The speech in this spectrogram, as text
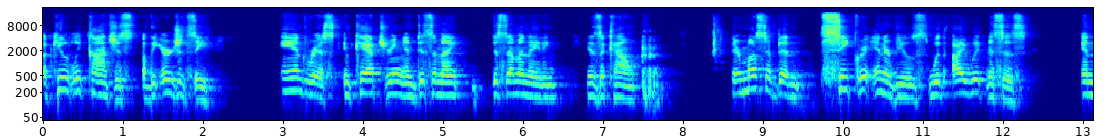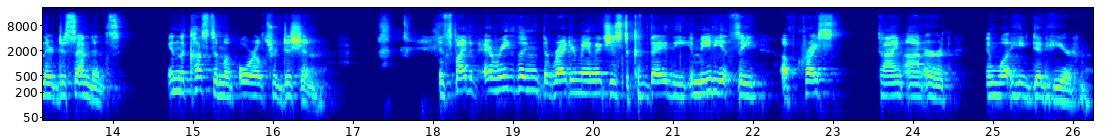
acutely conscious of the urgency and risk in capturing and disseminating his account. there must have been secret interviews with eyewitnesses and their descendants in the custom of oral tradition. In spite of everything, the writer manages to convey the immediacy of Christ's time on earth and what he did here.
